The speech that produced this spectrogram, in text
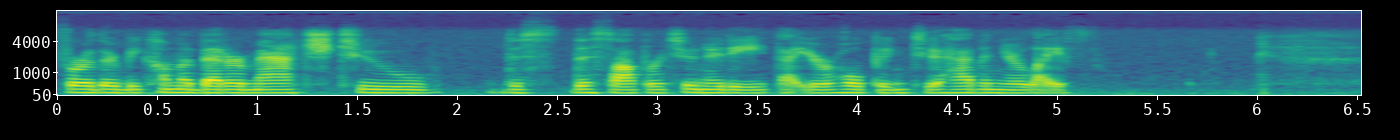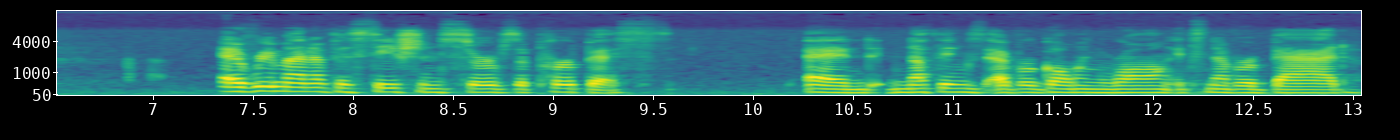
further become a better match to this this opportunity that you're hoping to have in your life. Every manifestation serves a purpose and nothing's ever going wrong. It's never bad.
